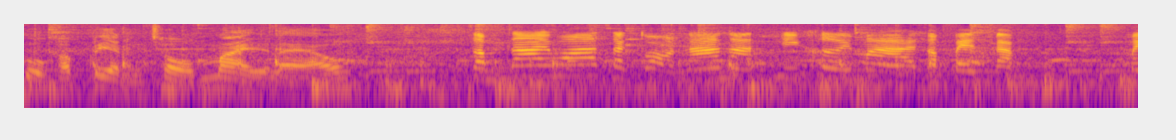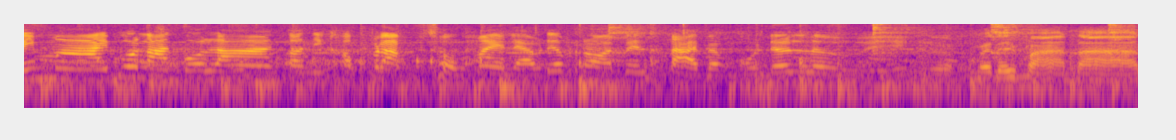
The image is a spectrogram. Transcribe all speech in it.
กุเขาเปลี่ยนโฉมใหม่แล้วจำได้ว่าแต่ก่อนหน้านั้นที่เคยมาจะเป็นแบบไม้ไม้โบราณโบราณ ตอนนี้เขาปรับโฉมใหม่แล้วเรียบร้อยเป็นสไตล์แบบโมเดิร์นเลย ไม่ได้มานาน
